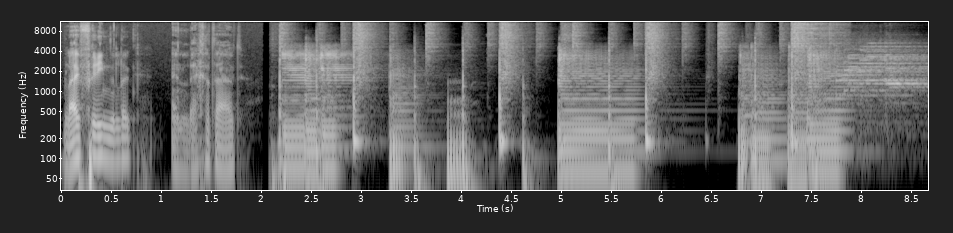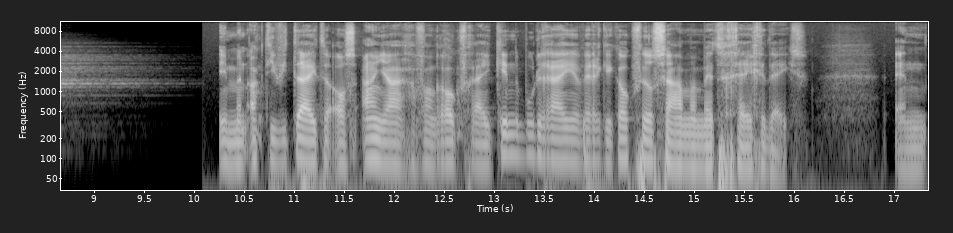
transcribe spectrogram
blijf vriendelijk en leg het uit. In mijn activiteiten als aanjager van rookvrije kinderboerderijen werk ik ook veel samen met GGD's. En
